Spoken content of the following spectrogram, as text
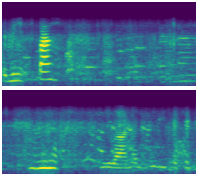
Five minutes pa. Ano? Iwanan.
